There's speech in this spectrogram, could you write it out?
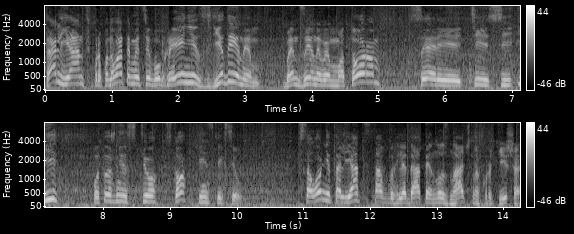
Тальянт пропонуватиметься в Україні з єдиним бензиновим мотором серії TCE потужністю 100 кінських сил. В салоні Тальянт став виглядати ну значно крутіше,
